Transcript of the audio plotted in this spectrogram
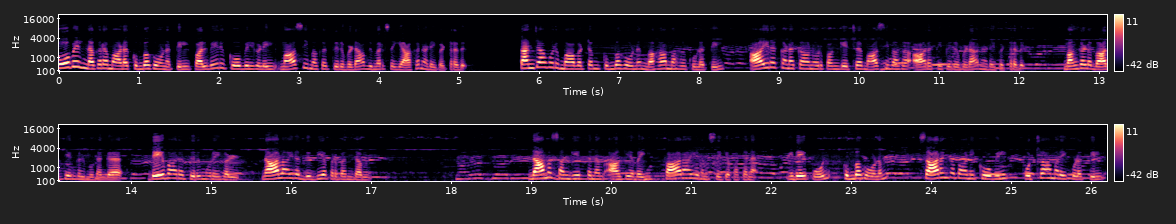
கோவில் நகரமான கும்பகோணத்தில் பல்வேறு கோவில்களில் மாசி மக திருவிழா விமர்சையாக நடைபெற்றது. தஞ்சாவூர் மாவட்டம் கும்பகோணம் மகாமக குளத்தில் ஆயிரக்கணக்கானோர் பங்கேற்ற மாசிமக ஆரத்தி பெருவிழா நடைபெற்றது. மங்கள வாத்தியங்கள் முடங்க தேவார திருமுறைகள் நாலாயிர திவ்ய பிரபந்தம் நாம சங்கீர்த்தனம் ஆகியவை பாராயணம் செய்யப்பட்டன. இதேபோல் கும்பகோணம் சாரங்கபாணி கோவில் பொற்றாமரை குளத்தில்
